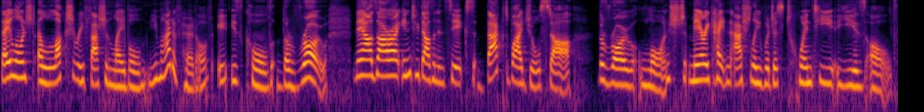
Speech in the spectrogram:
They launched a luxury fashion label you might have heard of. It is called The Row. Now, Zara, in 2006, 2006, backed by Dualstar, the Row launched. Mary Kate and Ashley were just 20 years old.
